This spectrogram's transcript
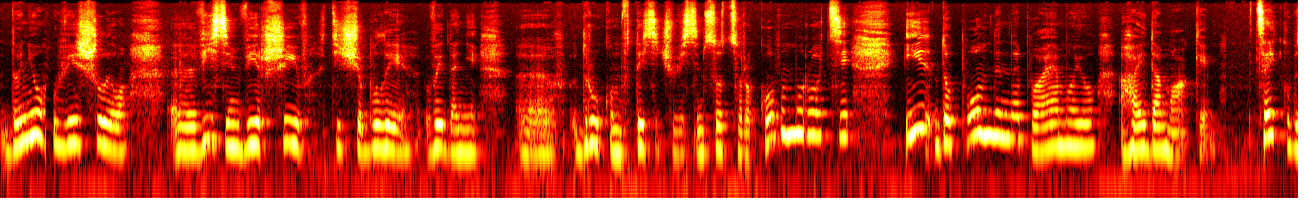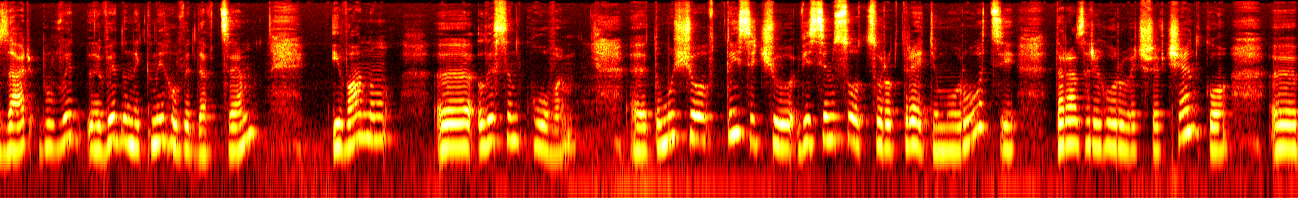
До нього увійшло е, вісім віршів, ті, що були видані друком в 1840 році, і доповнене поемою Гайдамаки. Цей кобзар був виданий книговидавцем Іваном е, Лисенковим, Е, тому що в 1843 році Тарас Григорович Шевченко е,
